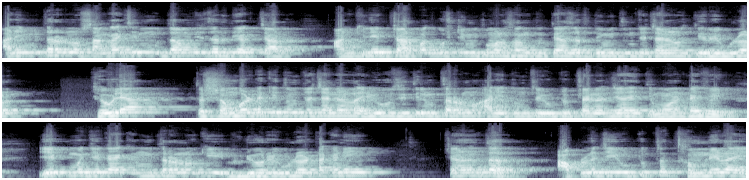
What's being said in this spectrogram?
आणि मित्रांनो सांगायचे मुद्दा म्हणजे जर त्या चार आणखीन एक चार पाच गोष्टी मी तुम्हाला सांगतो त्या जर तुम्ही तुमच्या चॅनलवरती रेग्युलर ठेवल्या तर शंभर टक्के तुमच्या चॅनलला व्ह्यूज येतील मित्रांनो आणि तुमचं युट्यूब चॅनल जे आहे ते मॉनिटाईज होईल. एक म्हणजे काय मित्रांनो की व्हिडिओ रेग्युलर टाकणे. त्यानंतर आपलं जे युट्यूबचं थंबनेल आहे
